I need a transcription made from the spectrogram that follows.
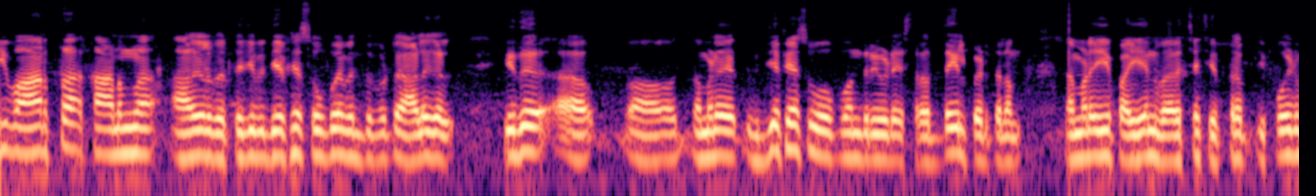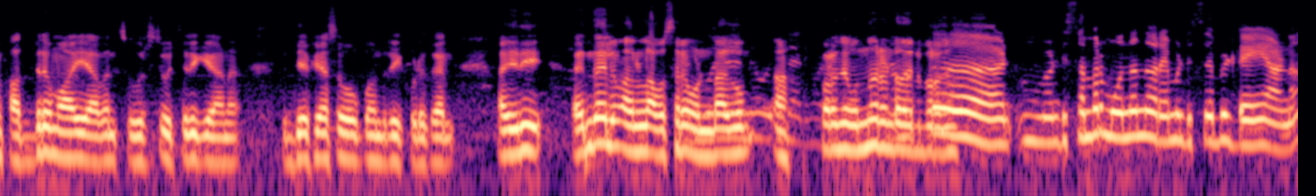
ഈ വാർത്ത കാണുന്ന ആളുകൾ പ്രത്യേകിച്ച് വിദ്യാഭ്യാസ വകുപ്പുമായി ബന്ധപ്പെട്ട ആളുകൾ ഇത് നമ്മുടെ വിദ്യാഭ്യാസ വകുപ്പ് മന്ത്രിയുടെ ശ്രദ്ധയിൽപ്പെടുത്തണം. നമ്മുടെ ഈ പയ്യൻ വരച്ച ചിത്രം ഇപ്പോഴും ഭദ്രമായി അവൻ സൂക്ഷിച്ചു വെച്ചിരിക്കുകയാണ് വിദ്യാഭ്യാസ വകുപ്പ് മന്ത്രി കൊടുക്കാൻ. ഇനി എന്തായാലും അതിനുള്ള അവസരം ഉണ്ടാകും. പറഞ്ഞു ഒന്നോ രണ്ടോ പറഞ്ഞു. ഡിസംബർ മൂന്നെന്ന് പറയുമ്പോൾ ഡിസേബിൾ ഡേ ആണ്.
